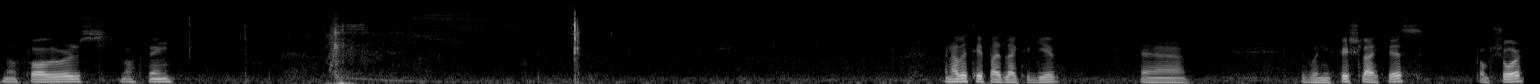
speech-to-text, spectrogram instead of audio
No followers nothing. Another tip i'd like to give uh, is when you fish like this from shore.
